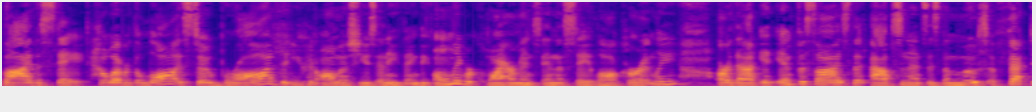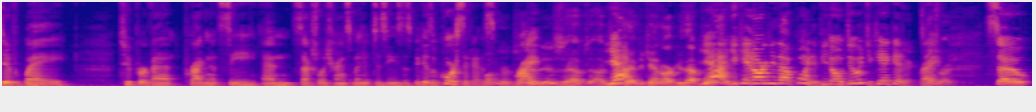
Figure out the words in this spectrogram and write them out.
by the state. However, the law is so broad that you can almost use anything. The only requirements in the state law currently are that it emphasizes that abstinence is the most effective way to prevent pregnancy and sexually transmitted diseases because of course it is, Well, right? It is. You Yeah. can't, you can't argue that point. Yeah, you can't argue that point. If you don't do it, you can't get it, right? So,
